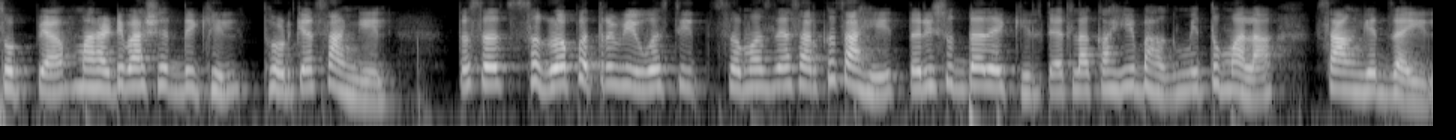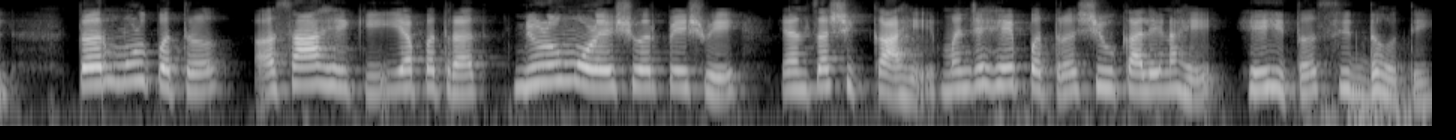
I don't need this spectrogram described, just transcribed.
सोप्या मराठी भाषेत देखील थोडक्यात सांगेल. तसंच सगळं पत्र व्यवस्थित समजण्यासारखंच आहे तरीसुद्धा देखील त्यातला काही भाग मी तुम्हाला सांगत जाईल. तर मूळ पत्र असा आहे की या पत्रात निळू मोळेश्वर पेशवे यांचा शिक्का आहे. म्हणजे हे पत्र शिवकालीन आहे हे इथं सिद्ध होते.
